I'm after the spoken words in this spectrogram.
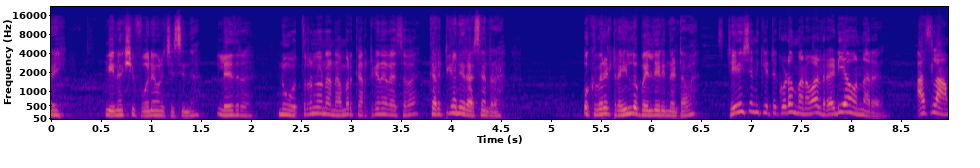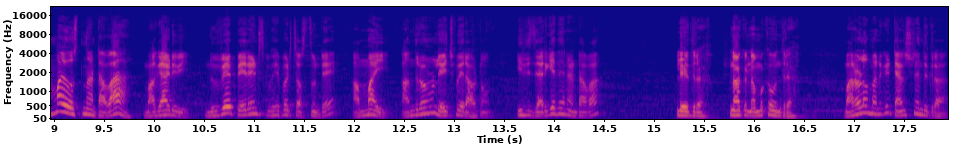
రే మీనాక్షి ఫోన్ ఏమైనా చేసిందా? లేదురా. నువ్వు ఉత్తరంలో నా నెంబర్ కరెక్ట్గానే రాసావా? కరెక్ట్గానే రాశాను రా ఒకవేళ ట్రైన్లో బయలుదేరిందంటావా? స్టేషన్ కిட்ட కూడా మన వాళ్ళు రెడీగా ఉన్నారు. అసలు ఆ అమ్మాయి వస్తుందంటావా? మగాడివి నువ్వే పేరెంట్స్కి భయపడి వస్తుంటే అమ్మాయి అందులోనూ లేచిపోయి రావటం. ఇది జరిగేదేనంటావా? లేదురా నాకు నమ్మకం ఉందిరా. మనలో మనకి టెన్షన్ ఎందుకురా?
